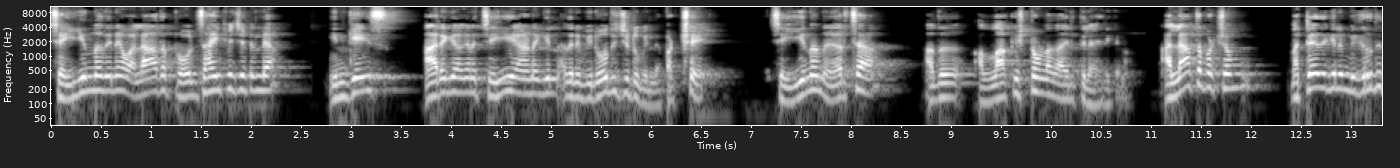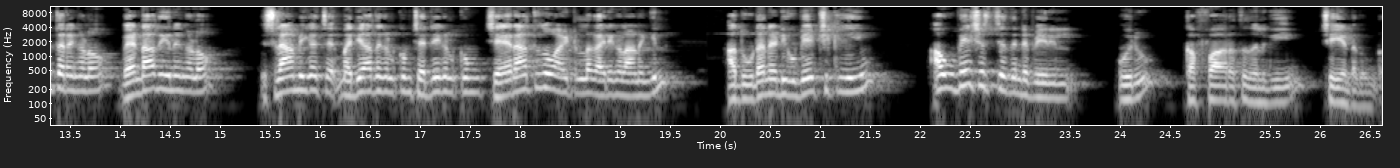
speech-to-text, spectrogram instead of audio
ചെയ്യുന്നതിനെ വല്ലാതെ പ്രോത്സാഹിപ്പിച്ചിട്ടില്ല. ഇൻ കേസ് ആരെങ്കിലും അങ്ങനെ ചെയ്യുകയാണെങ്കിൽ അതിനെ വിരോധിച്ചിട്ടുമില്ല. പക്ഷേ ചെയ്യുന്ന നേർച്ച അത് അള്ളാഹ്ക്കിഷ്ടമുള്ള കാര്യത്തിലായിരിക്കണം. അല്ലാത്ത പക്ഷം മറ്റേതെങ്കിലും വികൃതി തരങ്ങളോ വേണ്ടാധീനങ്ങളോ ഇസ്ലാമിക മര്യാദകൾക്കും ചര്യകൾക്കും ചേരാത്തതുമായിട്ടുള്ള കാര്യങ്ങളാണെങ്കിൽ അത് ഉടനടി ഉപേക്ഷിക്കുകയും ആ ഉപേക്ഷിച്ചതിന്റെ പേരിൽ ഒരു കഫാറത്ത് നൽകുകയും ചെയ്യേണ്ടതുണ്ട്.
